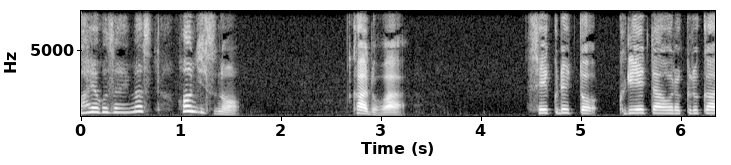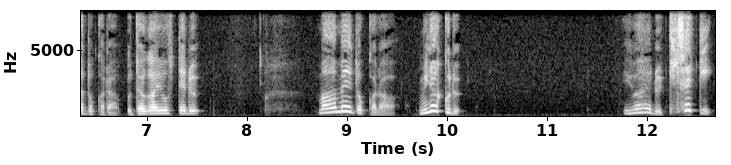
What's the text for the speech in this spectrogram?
はようございます。本日のカードは、セークレットクリエイターオラクルカードから疑いを捨てる。マーメイドからミラクル。いわゆる奇跡。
